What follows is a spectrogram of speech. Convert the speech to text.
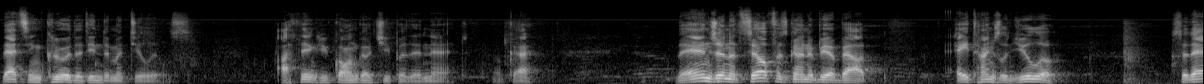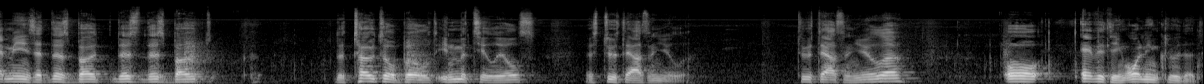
That's included in the materials. I think you can't go cheaper than that. Okay? The engine itself is going to be about 800 euro. So that means that this boat, this, this boat, the total build in materials is 2000 euro. 2000 euro, all, everything, all included.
